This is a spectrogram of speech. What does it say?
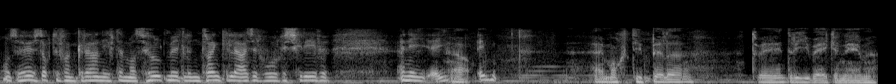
Onze huisdokter van Kraan heeft hem als hulpmiddel een tranquilizer voorgeschreven. En hij... Hij, ja. hij... hij mocht die pillen twee, drie weken nemen.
